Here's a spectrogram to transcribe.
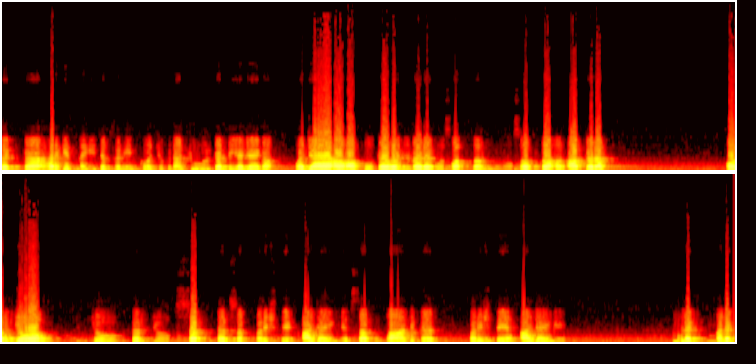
تک کا ہرگز نہیں جب زمین کو چکنا چور کر دیا جائے گا۔ وجاء ربك والملك صفا صفا۔ اور آپ کا رب اور جو جو در جو سب در سب فرشتے آ جائیں گے۔ سب باندھ کر فرشتے آ جائیں گے۔ ملک ملک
